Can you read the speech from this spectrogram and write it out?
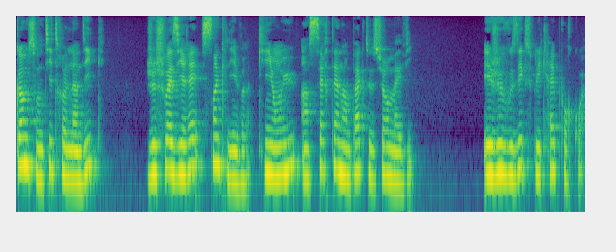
Comme son titre l'indique, je choisirai 5 livres qui ont eu un certain impact sur ma vie et je vous expliquerai pourquoi.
